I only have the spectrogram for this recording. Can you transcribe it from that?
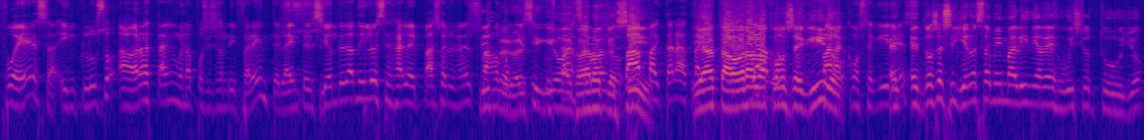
fue esa. Incluso ahora están en una posición diferente. La intención de Danilo es cerrarle el paso a Leonel sí, pero él siguió Claro que sí. y hasta ahora lo ha conseguido. Para conseguir Entonces, siguiendo esa misma línea de juicio tuyo,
